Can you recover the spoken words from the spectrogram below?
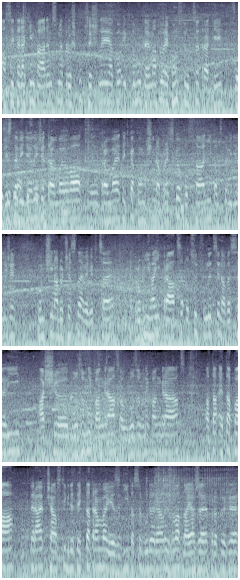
asi teda tím pádem jsme trošku přešli jako i k tomu tématu rekonstrukce trati. Vy jste viděli, že tramvajová, tramvaje teďka končí na Pražského postání, tam jste viděli, že končí na dočasné vyhybce, probíhají práce odsud v ulici na Veselí až k vozovně Pangrác a u vozovny Pangrác a ta etapa, která je v části, kde teď ta tramvaj jezdí, ta se bude realizovat na jaře, protože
